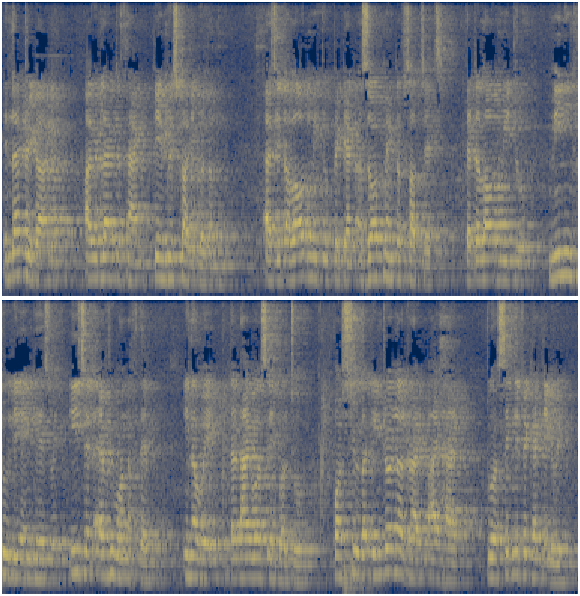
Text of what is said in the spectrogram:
In that regard, I would like to thank Cambridge Curriculum as it allowed me to pick an assortment of subjects that allowed me to meaningfully engage with each and every one of them in a way that I was able to pursue the internal drive I had to a significant degree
